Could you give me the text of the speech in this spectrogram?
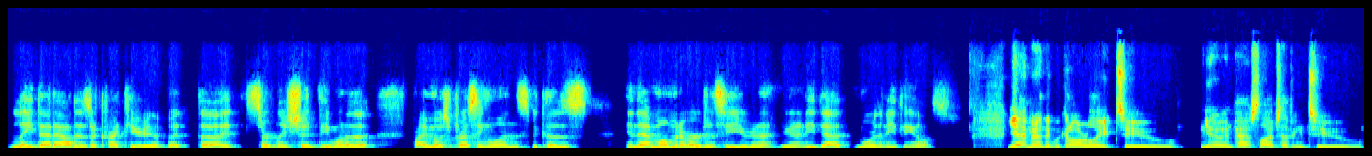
laid that out as a criteria, but uh, it certainly should be one of the probably most pressing ones because in that moment of urgency, you're gonna you're gonna need that more than anything else. Yeah, I mean, I think we can all relate to you know in past lives having to.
